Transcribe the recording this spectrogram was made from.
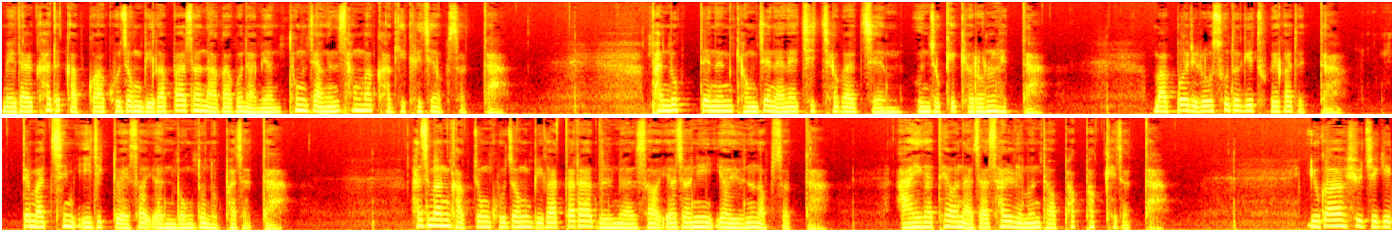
매달 카드값과 고정비가 빠져나가고 나면 통장은 삭막하기 그지없었다. 반복되는 경제난에 지쳐갈 즈음 운 좋게 결혼을 했다. 맞벌이로 소득이 두 배가 됐다. 때마침 이직도 해서 연봉도 높아졌다. 하지만 각종 고정비가 따라 늘면서 여전히 여유는 없었다. 아이가 태어나자 살림은 더 팍팍해졌다. 육아 휴직이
